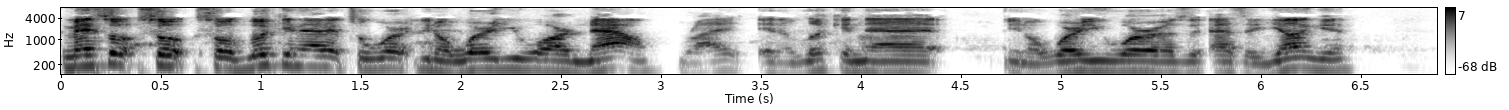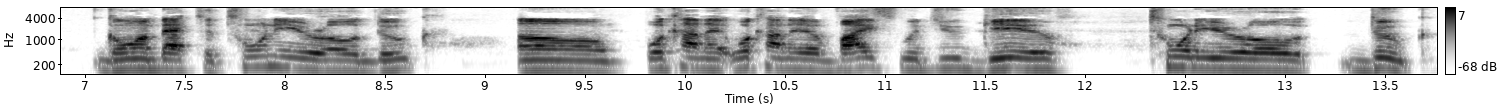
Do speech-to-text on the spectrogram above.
Man, so so so looking at it to where you know where you are now, right, and looking at you know where you were as a, as a youngin, going back to twenty year old Duke, um, what kind of what kind of advice would you give twenty year old Duke?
